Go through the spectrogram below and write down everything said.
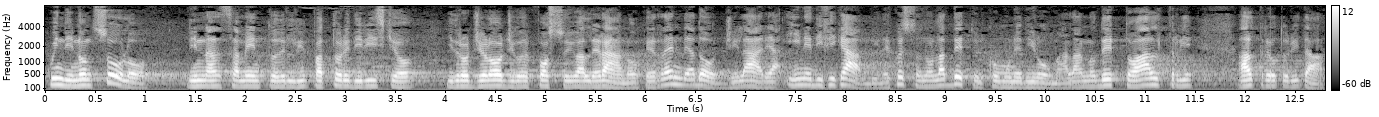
Quindi non solo l'innalzamento del fattore di rischio idrogeologico del fosso di Vallerano che rende ad oggi l'area inedificabile, questo non l'ha detto il Comune di Roma, l'hanno detto altri, altre autorità,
